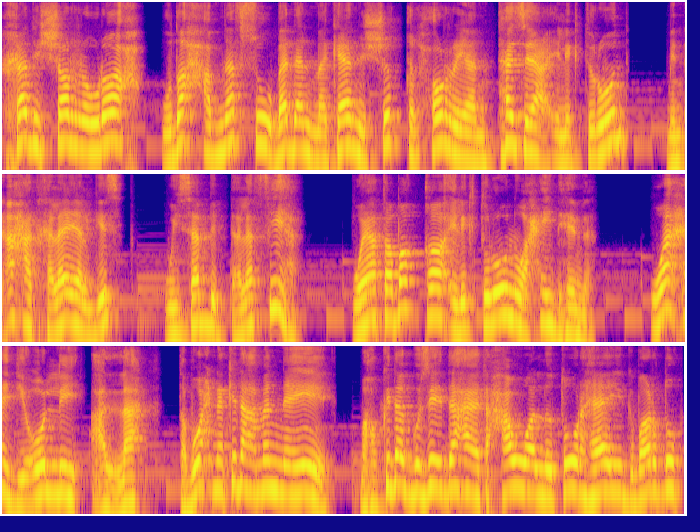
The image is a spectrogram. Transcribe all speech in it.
خد الشر وراح وضحى بنفسه بدل ما كان الشق الحر ينتزع إلكترون من أحد خلايا الجسم ويسبب تلف فيها. ويتبقى إلكترون وحيد هنا. واحد يقول لي الله طب وإحنا كده عملنا إيه؟ ما هو كده الجزيء ده هيتحول لطور هايج برضه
